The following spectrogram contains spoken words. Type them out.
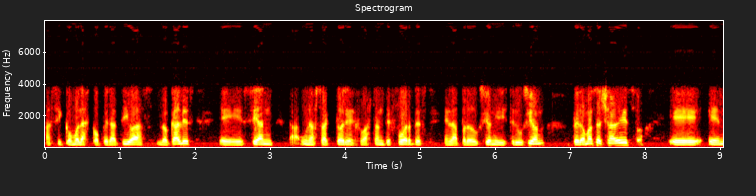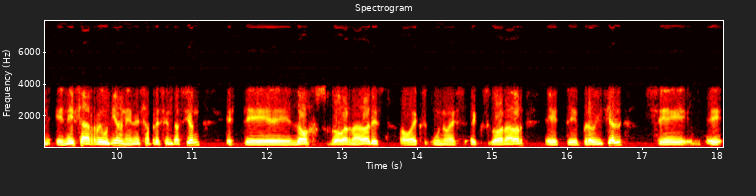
así como las cooperativas locales, eh, sean unos actores bastante fuertes en la producción y distribución, pero más allá de eso, eh, en, en, esa reunión, en esa presentación, este, dos gobernadores, o ex, uno es ex gobernador este, provincial, se eh,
